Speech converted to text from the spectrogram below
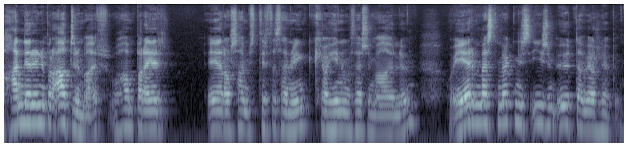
og hann er raunin bara atvinnumæður og hann bara er, er á sami styrtastæðning hjá hinnum og þessum aðlum og er mest mögnis í þessum utanvegarhlöpum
